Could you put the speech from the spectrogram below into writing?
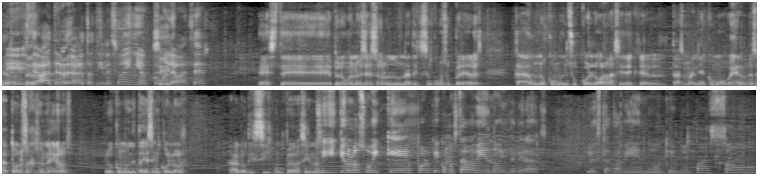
este vato, vato tiene sueño, ¿cómo Sí. le va a hacer? Este, pero bueno, es eso, los Lunatics son como superhéroes, cada uno como en su color, así de que el Tasmania como verde, o sea, todos los trajes son negros, pero como en detalles en color, a lo DC, un pedo así, ¿no? Sí, yo los ubiqué porque como estaba viendo, y de veras, lo estaba viendo, ¿qué me pasó?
